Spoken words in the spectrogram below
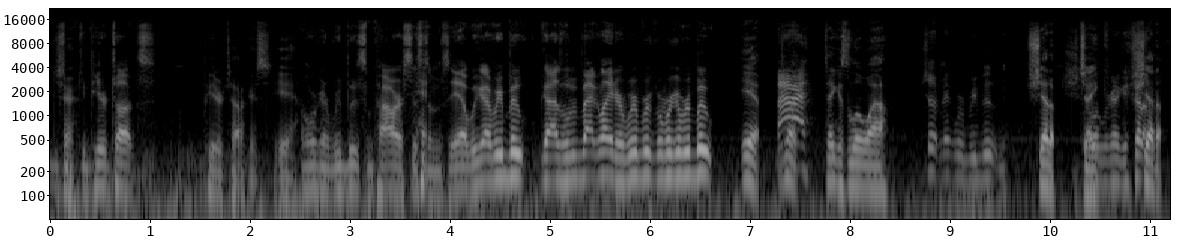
Do sure. some computer talks. Peter Talkers. Yeah. And we're gonna reboot some power systems. yeah, we gotta reboot, guys. We'll be back later. We're, we're, we're gonna reboot. Yeah. Bye. Take us a little while. Shut up, Nick. We're rebooting. Shut up, Shut up, Jake. we're gonna get cut Shut up. up.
